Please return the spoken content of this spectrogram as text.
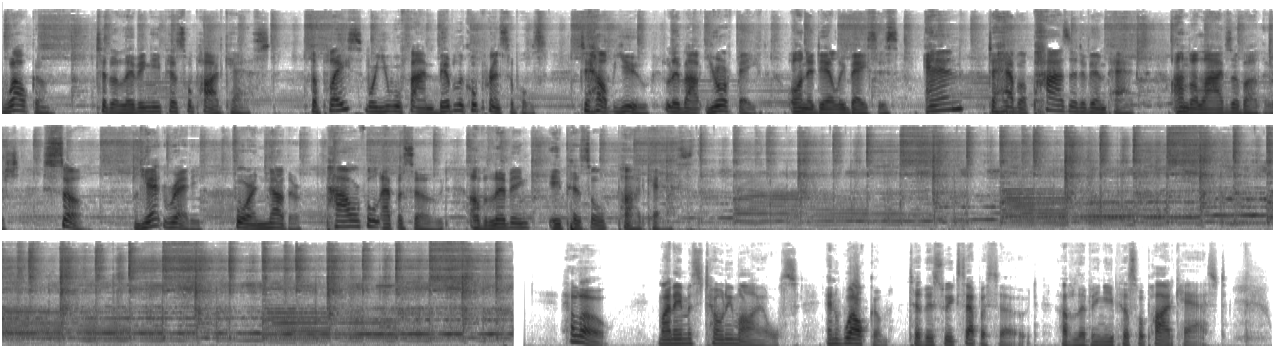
Welcome to the Living Epistle Podcast, the place where you will find biblical principles to help you live out your faith on a daily basis and to have a positive impact on the lives of others. So, get ready for another powerful episode of Living Epistle Podcast. Hello, my name is Tony Miles, and welcome to this week's episode of Living Epistle Podcast.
